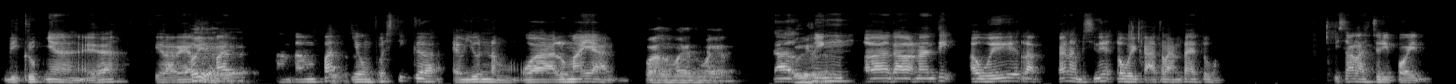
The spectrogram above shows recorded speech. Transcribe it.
di grupnya ya. Villarreal Oh iya. 4, iya. Atalanta 4, Young Boys 3, MU 6. Wah, lumayan. Wah lumayan lumayan. Kalau eh, kalau nanti away kan habis ini away ke Atlanta itu. Bisa lah curi poin.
